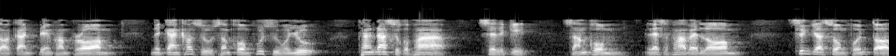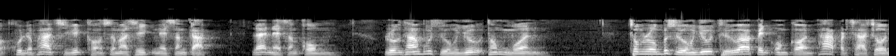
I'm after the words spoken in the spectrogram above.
ต่อการเตรียมความพร้อม ในการเข้าสู่สังคมผู้สูงอายุ ทั้งด้านสุขภาพ เศรษฐกิจ สังคม และสภาพแวดล้อม ซึ่งจะส่งผลต่อคุณภาพชีวิตของสมาชิกในสังกัดและในสังคม รวมทั้งผู้สูงอายุทั้งมวล ชมรมผู้สูงอายุถือว่าเป็นองค์กรภาคประชาชน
